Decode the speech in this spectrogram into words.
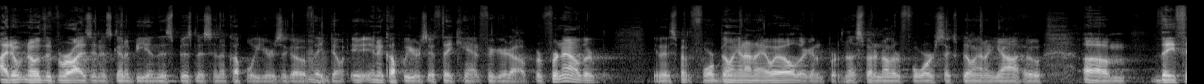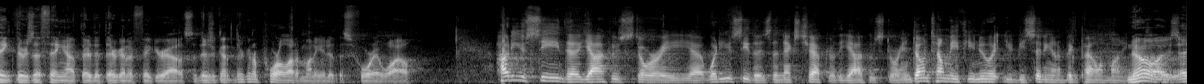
I don't know that Verizon is going to be in this business in a couple of years ago if mm-hmm. they don't. In a couple of years, if they can't figure it out. But for now, they're you know, they spent four billion on AOL. They're going to spend another four, six billion on Yahoo. Um, they think there's a thing out there that they're going to figure out. So they're going to pour a lot of money into this for a while. How do you see the Yahoo story? Uh, what do you see as the next chapter of the Yahoo story? And don't tell me if you knew it, you'd be sitting on a big pile of money. No, I,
